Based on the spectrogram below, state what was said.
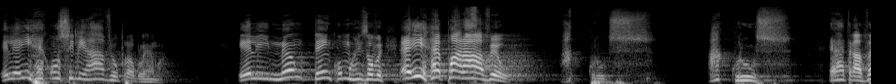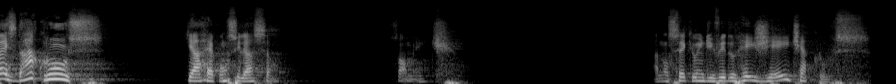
Ele é irreconciliável o problema. Ele não tem como resolver, é irreparável. A cruz, a cruz, é através da cruz que há reconciliação. Somente. a não ser que o indivíduo rejeite a cruz,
